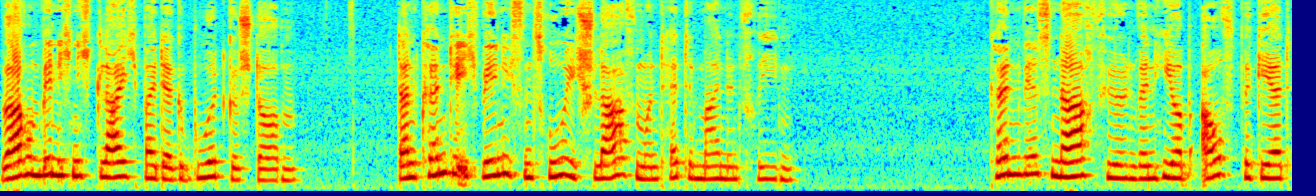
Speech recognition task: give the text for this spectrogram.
Warum bin ich nicht gleich bei der Geburt gestorben? Dann könnte ich wenigstens ruhig schlafen und hätte meinen Frieden. Können wir es nachfühlen, wenn Hiob aufbegehrt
